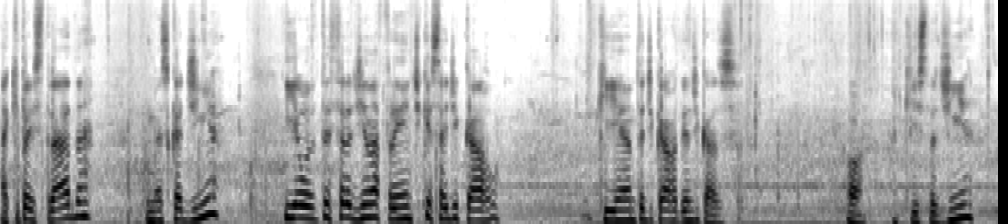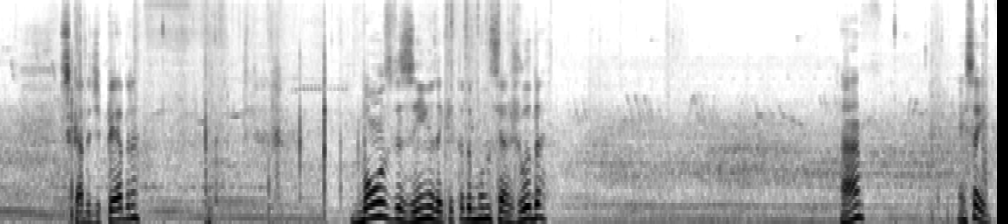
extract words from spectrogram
aqui para a estrada, uma escadinha e a outra estradinha na frente que sai de carro, que entra de carro dentro de casa. Ó, aqui a estradinha, escada de pedra bons vizinhos, aqui todo mundo se ajuda. Tá? É isso aí.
